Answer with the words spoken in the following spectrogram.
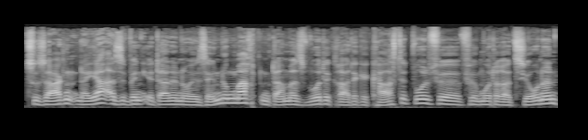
zu sagen, naja, also wenn ihr da eine neue Sendung macht, und damals wurde gerade gecastet wohl für, für Moderationen,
